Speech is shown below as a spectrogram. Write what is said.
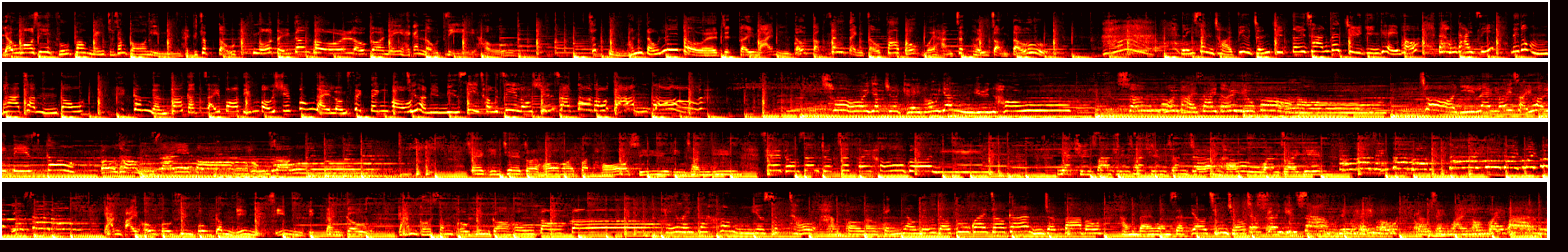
有我师傅帮你重心过年，系佢执到我哋间铺老过你系间老字号，出边揾到呢度绝对买唔到特身定做包保，唔会行出去撞到。啊，你身材标准，绝对撑得住件旗袍，大红大子你。银花格仔波点布，雪风尼龙色丁布，只系绵绵丝绸之路选择多到感唔到。初一着旗袍，姻缘好，新款排晒队要 follow。初二靓女齐去 disco，煲汤唔使放红枣。车见车载可爱，不可少件衬衣。穿三穿七穿增长好运在前，多大富大贵不要失望。简快好报宣布，今年钱叠更高，拣个新抱，添个好包包。企稳隔空要湿头，行步路竟有料到富贵就跟着花布，行大运实有清楚，着上件衫要起舞，旧情怀昂贵不？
